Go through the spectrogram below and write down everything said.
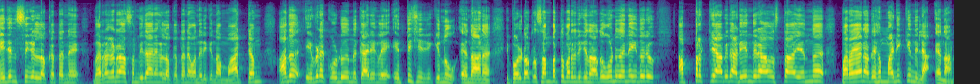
ഏജൻസികളിലൊക്കെ തന്നെ ഭരണഘടനാ സംവിധാനങ്ങളിലൊക്കെ തന്നെ വന്നിരിക്കുന്ന മാറ്റം അത് എവിടെ കൊണ്ടുവന്ന് കാര്യങ്ങളെ എത്തിച്ചിരിക്കുന്നു എന്നാണ് ഇപ്പോൾ ഡോക്ടർ സമ്പത്ത് പറഞ്ഞിരിക്കുന്നത്. അതുകൊണ്ട് തന്നെ ഇതൊരു അപ്രഖ്യാപിത അടിയന്തരാവസ്ഥ എന്ന് പറയാൻ അദ്ദേഹം മടിക്കുന്നില്ല എന്നാണ്.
